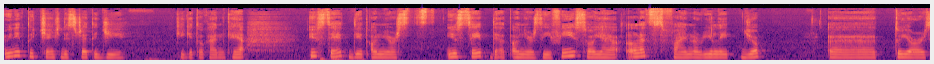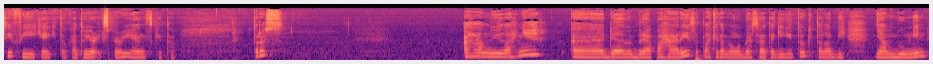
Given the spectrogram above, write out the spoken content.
we need to change the strategy. Kayak gitu kan kayak you said that on your you said that on your CV so yeah let's find a relate job uh, to your CV kayak gitu kan to your experience gitu. Terus alhamdulillahnya uh, dalam beberapa hari setelah kita mengubah strategi gitu kita lebih nyambungin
